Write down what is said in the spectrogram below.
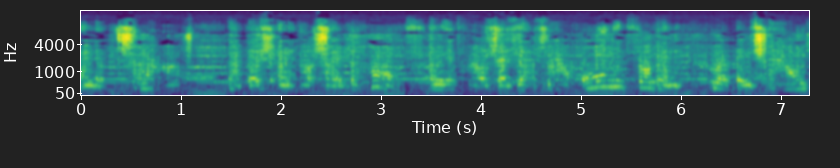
and somewhere off campus and outside of the home. And the child says yes. Now, only children who have been found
